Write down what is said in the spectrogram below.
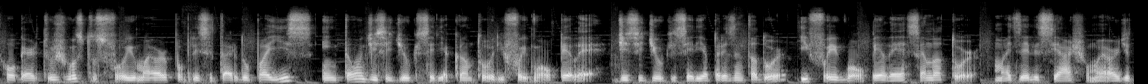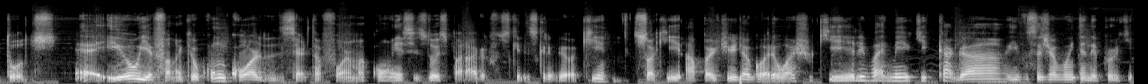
Roberto Justus foi o maior publicitário do país, então decidiu que seria cantor e foi igual Pelé. Decidiu que seria apresentador e foi igual Pelé sendo ator, mas ele se acha o maior de todos. É, eu ia falar que eu concordo de certa forma com esses dois parágrafos que ele escreveu aqui, só que a partir de agora eu acho que ele vai meio que cagar e vocês já vão entender por quê.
